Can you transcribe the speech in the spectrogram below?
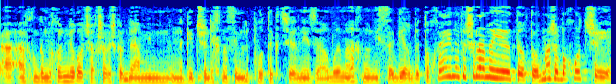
uh, אנחנו גם יכולים לראות שעכשיו יש כל מיני עמים, נגיד, שנכנסים לפרוטקציוניזם, אומרים, אנחנו ניסגר בתוכנו ושלנו יהיה יותר טוב, מה שבחוץ שיהיה.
